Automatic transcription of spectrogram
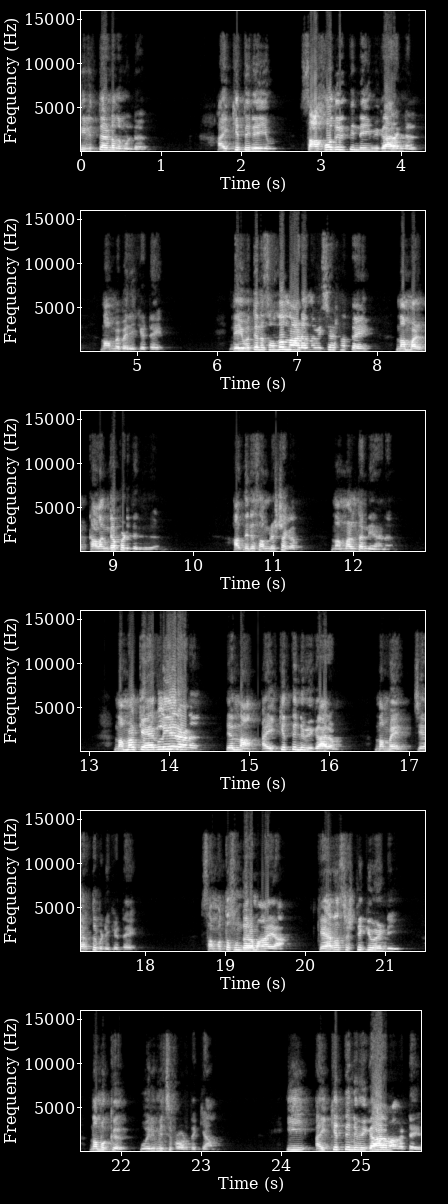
തിരുത്തേണ്ടതുമുണ്ട്. ഐക്യത്തിന്റെയും സാഹോദര്യത്തിന്റെയും വികാരങ്ങൾ നമ്മെ ഭരിക്കട്ടെ. ദൈവത്തിന്റെ സ്വന്തം നാട് എന്ന വിശേഷണത്തെ നമ്മൾ കളങ്കപ്പെടുത്തരുത്. അതിന്റെ സംരക്ഷകർ നമ്മൾ തന്നെയാണ്. നമ്മൾ കേരളീയരാണ് എന്ന ഐക്യത്തിന്റെ വികാരം നമ്മെ ചേർത്ത് പിടിക്കട്ടെ. സമത്വസുന്ദരമായ കേരള സൃഷ്ടിക്ക് വേണ്ടി നമുക്ക് ഒരുമിച്ച് പ്രവർത്തിക്കാം. ഈ ഐക്യത്തിന്റെ വികാരമാകട്ടെ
